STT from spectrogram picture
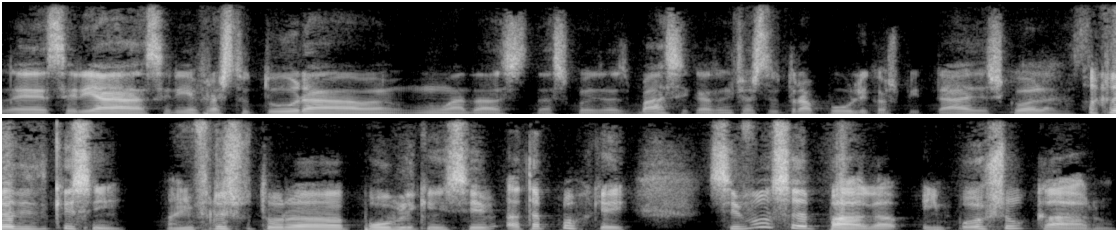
é, seria, seria infraestrutura uma das, das coisas básicas, infraestrutura pública, hospitais, escolas? Acredito que sim. A infraestrutura pública em si, até porque, se você paga imposto caro,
